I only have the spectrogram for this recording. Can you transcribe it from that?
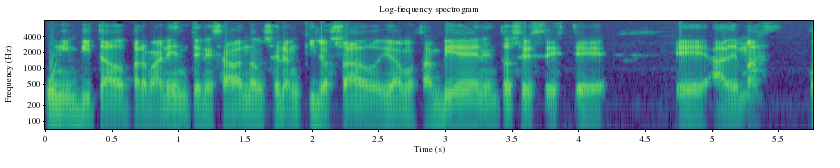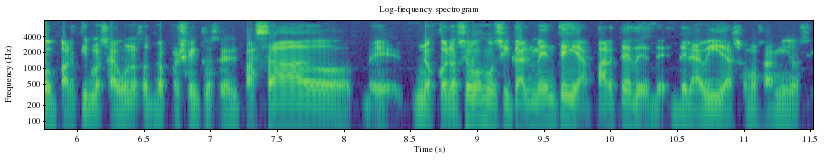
un invitado permanente en esa banda, un ser anquilosado, digamos, también. Entonces, este, eh, además, compartimos algunos otros proyectos en el pasado, eh, nos conocemos musicalmente y aparte de, la vida, somos amigos.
